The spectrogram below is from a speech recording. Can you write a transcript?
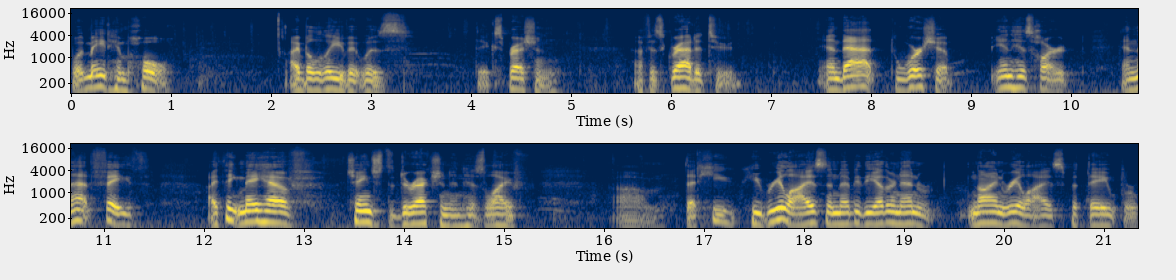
what made him whole? I believe it was the expression of his gratitude. And that worship in his heart and that faith, I think, may have changed the direction in his life um, that he, he realized, and maybe the other nine, nine realized, but they were,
